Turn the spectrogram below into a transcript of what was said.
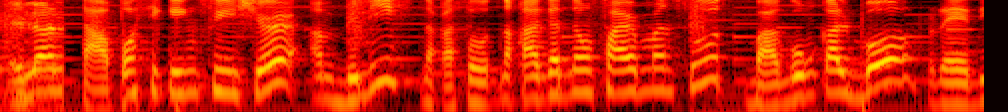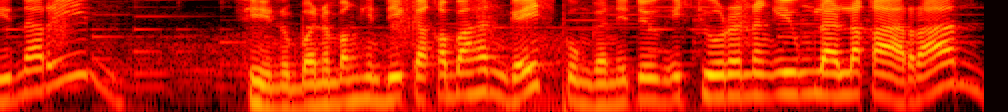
Eh, lalo Tapos si Kingfisher, ang bilis, nakasuot na kagad ng fireman suit, bagong kalbo, ready na rin. Sino ba namang hindi kakabahan guys kung ganito yung itsura ng iyong lalakaran?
